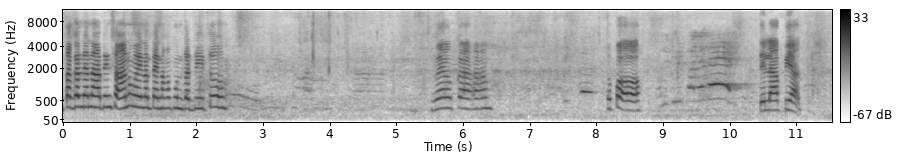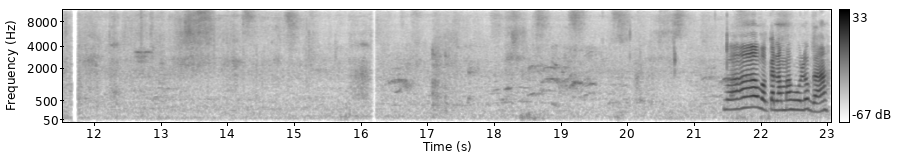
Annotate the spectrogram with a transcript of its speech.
Ang tagal na natin sa ano, ngayon lang tayo nakapunta dito. Welcome. Ito po oh. Tilapia. Wow, wag ka lang mahulog ah.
